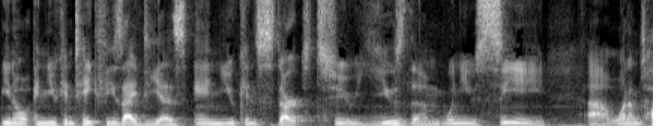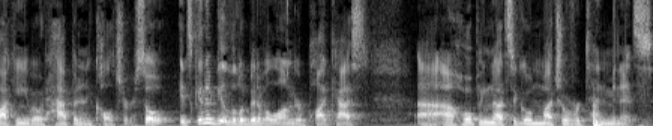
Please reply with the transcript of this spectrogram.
you know and you can take these ideas and you can start to use them when you see uh, what i'm talking about happen in culture. So it's going to be a little bit of a longer podcast. Uh, i'm hoping not to go much over 10 minutes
